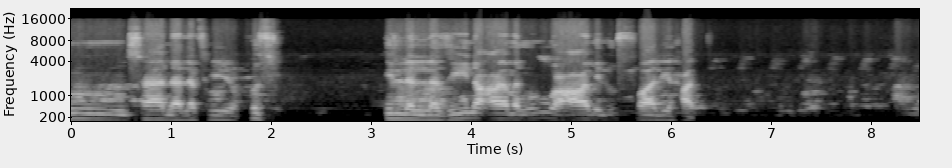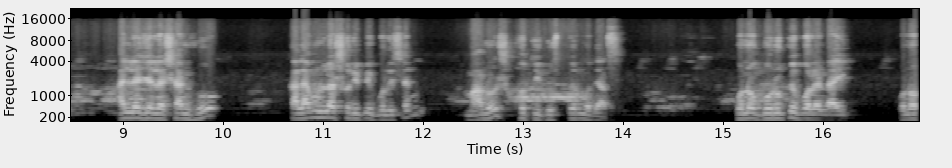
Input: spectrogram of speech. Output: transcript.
ইনসানা লাফি খুসর। ইল্লা আল্লাযীনা আমানু ওয়া আমিলুস সালিহাত আল্লাহ জাল্লা শানহু কালামুল্লাহ শরীফে বলেছেন মানুষ ক্ষতিগ্রস্তের মধ্যে আছে। কোনো গরুকে বলে নাই, কোনো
